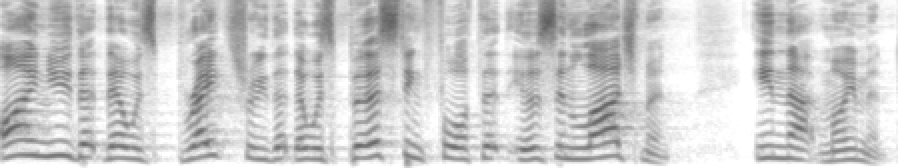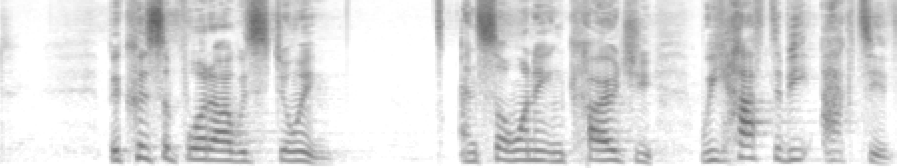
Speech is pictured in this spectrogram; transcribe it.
I knew that there was breakthrough, that there was bursting forth, that it was enlargement in that moment because of what I was doing. And so I want to encourage you we have to be active.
